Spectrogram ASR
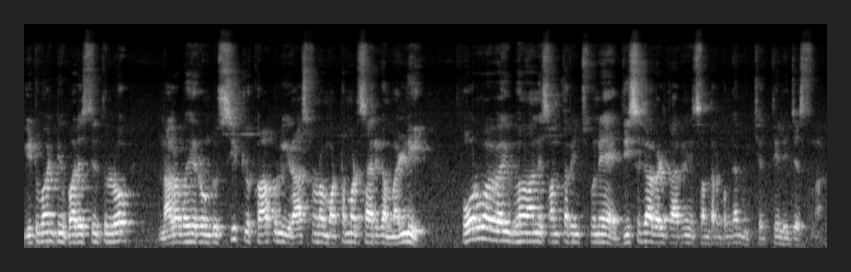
ఇటువంటి పరిస్థితుల్లో నలభై రెండు సీట్లు కాపులు ఈ రాష్ట్రంలో మొట్టమొదటిసారిగా మళ్ళీ పూర్వ వైభవాన్ని సంతరించుకునే దిశగా వెళ్తారని సందర్భంగా మీకు తెలియజేస్తున్నాను.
